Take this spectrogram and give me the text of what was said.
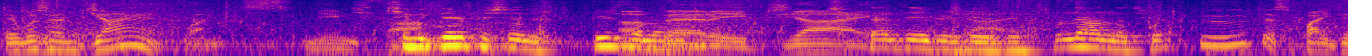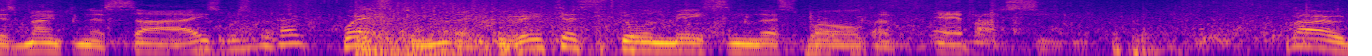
There was a giant once named Thamur, Kemiklerin peşine düştük. Bir a zaman very cidden giant diye bir giant, devdi. Bu ne anlatıyor? who, despite his mountainous size, was without question the greatest stonemason this world had ever seen. Proud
